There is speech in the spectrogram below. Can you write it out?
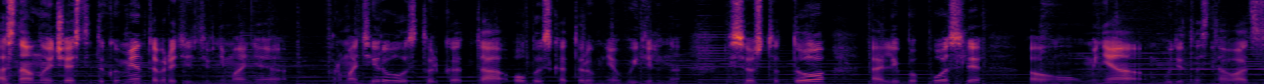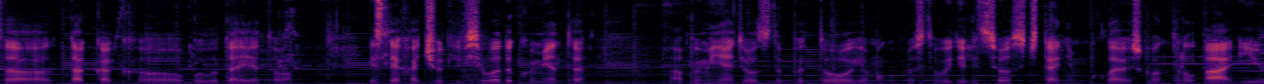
основной части документа. Обратите внимание, форматировалась только та область, которая у меня выделена. Все, что до, э, либо после, э, у меня будет оставаться так, как было до этого. Если я хочу для всего документа поменять отступы, то я могу просто выделить все сочетанием клавиш Ctrl-A и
